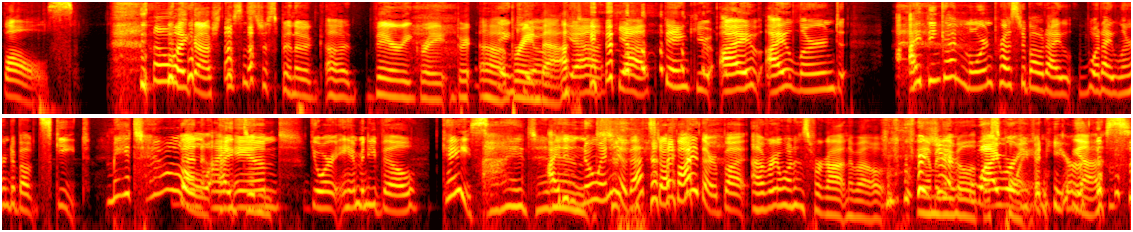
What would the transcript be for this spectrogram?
balls. oh my gosh, this has just been a, a very great uh, brain you. bath. Yeah, yeah. Thank you. I I learned. I think I'm more impressed about I what I learned about Skeet Me too. than I, am didn't. your Amityville case. I didn't. I didn't know any of that stuff either, but Everyone has forgotten about for Amityville sure why we're point. even here. Yes.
